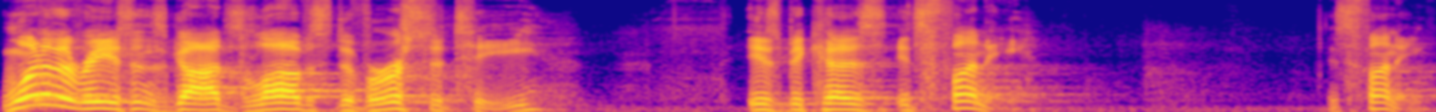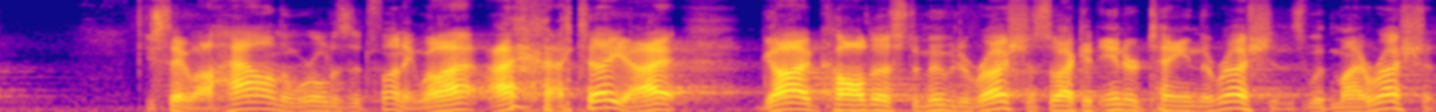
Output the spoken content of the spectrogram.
one of the reasons God loves diversity is because it's funny. It's funny. You say, well, how in the world is it funny? Well, I, I, I tell you, I, God called us to move to Russia so I could entertain the Russians with my Russian.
